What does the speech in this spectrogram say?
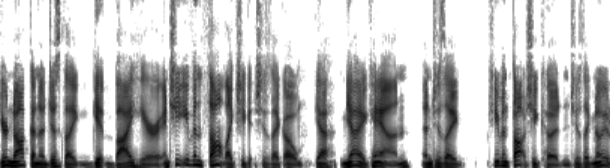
you're not gonna just like get by here. And she even thought like she get, she's like, oh yeah, yeah, I can. And she's like, she even thought she could, and she's like, no,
